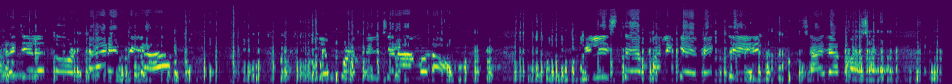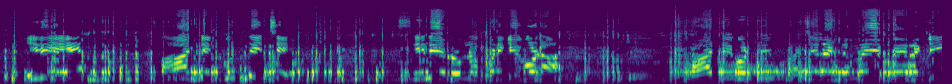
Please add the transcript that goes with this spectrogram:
ప్రజలతో డైరెక్ట్గా ఎప్పుడు పిలిచినా కూడా పిలిస్తే పలికే వ్యక్తి షాజాన్ బాషా ఇది పార్టీ గుర్తించి సీనియర్ ఉన్నప్పటికీ కూడా పార్టీ గుర్తి ప్రజల నిర్ణయం మేరకి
